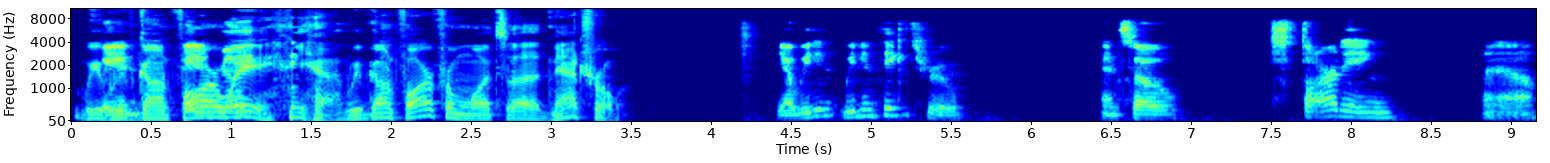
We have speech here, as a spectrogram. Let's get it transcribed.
we, we have gone far really- away. yeah, we've gone far from what's uh, natural. yeah we didn't we didn't think it through and so starting you know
